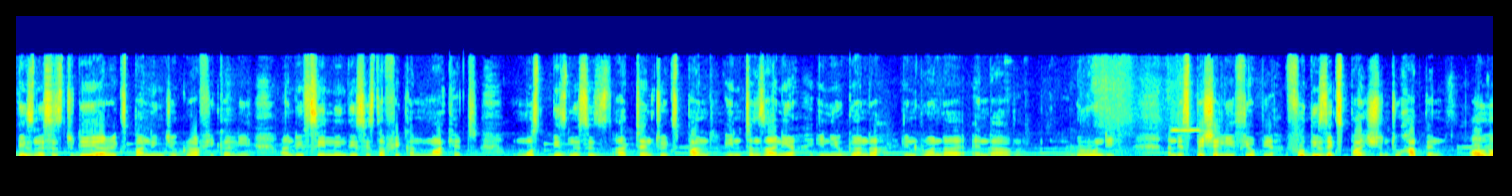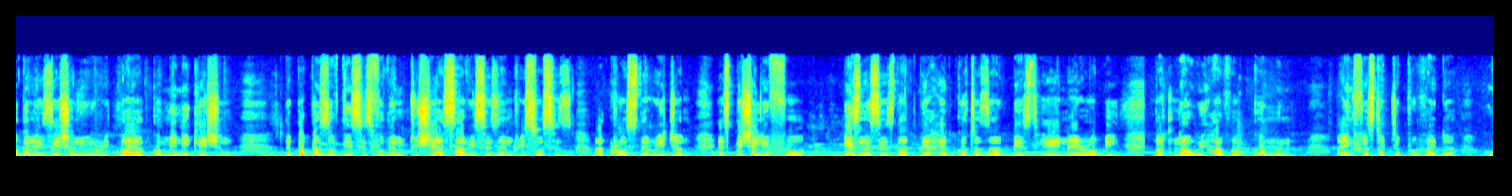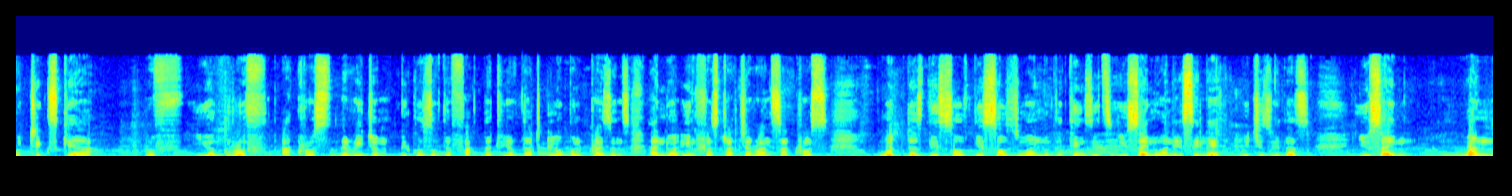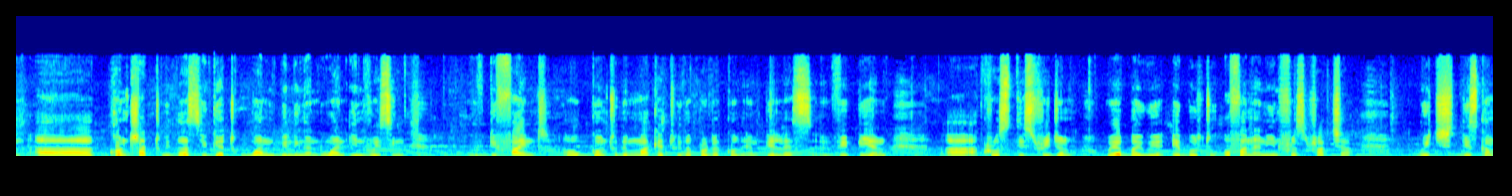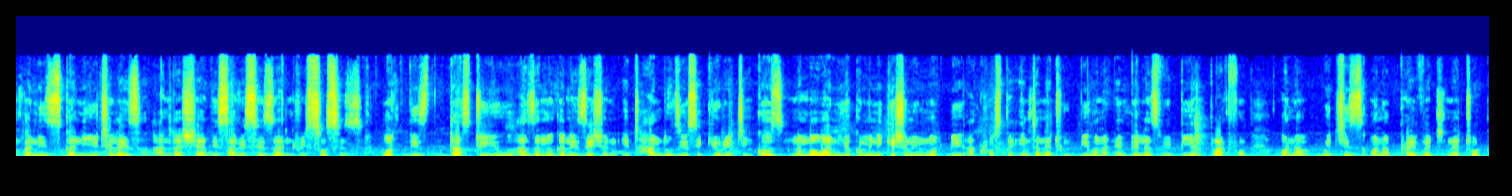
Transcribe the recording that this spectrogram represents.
Businesses today are expanding geographically, and we've seen in this East African market, most businesses are tend to expand in Tanzania, in Uganda, in Rwanda, and uh, Burundi, and especially Ethiopia. For this expansion to happen, all organizations will require communication the purpose of this is for them to share services and resources across the region, especially for businesses that their headquarters are based here in Nairobi. But now we have a common infrastructure provider who takes care of your growth across the region because of the fact that we have that global presence and our infrastructure runs across. What does this solve? This solves one of the things. It's you sign one SLA, which is with us. You sign one uh, contract with us, you get one billing and one invoicing. We've defined or gone to the market with a product called MPLS VPN uh, across this region, whereby we are able to offer an infrastructure which these companies can utilize and uh, share the services and resources. What this does to you as an organization, it handles your security because number one, your communication will not be across the internet, it will be on an MPLS VPN platform on a, which is on a private network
